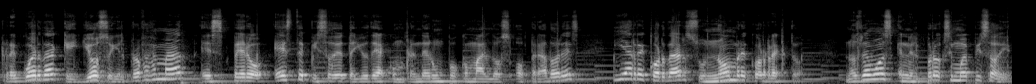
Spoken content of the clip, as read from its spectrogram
Recuerda que yo soy el profe Mat, espero este episodio te ayude a comprender un poco más los operadores y a recordar su nombre correcto. Nos vemos en el próximo episodio.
